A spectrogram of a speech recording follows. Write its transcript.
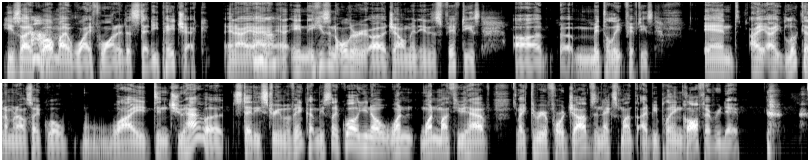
He's like, uh-huh. well, my wife wanted a steady paycheck. And I, uh-huh. I and he's an older uh, gentleman in his 50s, uh, uh, mid to late 50s. And I, I looked at him and I was like, well, why didn't you have a steady stream of income? He's like, well, you know, one one month you have like three or four jobs, and next month I'd be playing golf every day.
